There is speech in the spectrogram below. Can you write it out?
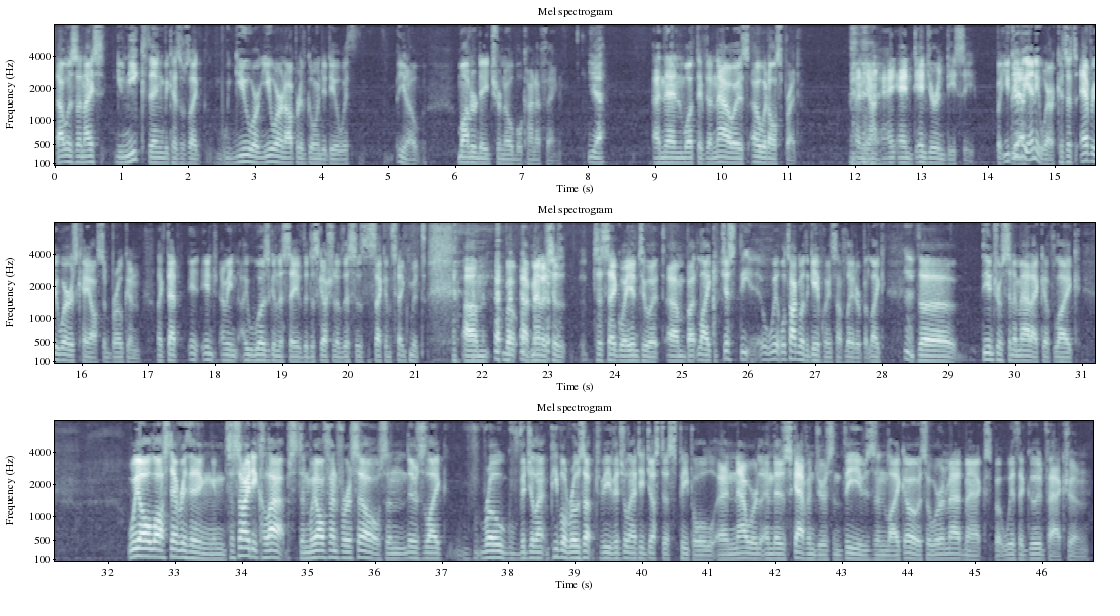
That was a nice, unique thing because it was like you are you are an operative going to deal with, you know, modern day Chernobyl kind of thing. yeah, And then what they've done now is, oh, it all spread, and yeah, and, and and you're in DC, but you could Yeah. be anywhere because it's everywhere is chaos and broken. Like that. I mean, I was going to save the discussion of this as the second segment, um, but I've managed to to segue into it. Um, but like, just the we'll, we'll talk about the gameplay and stuff later. But like the the intro cinematic of like we all lost everything and society collapsed and we all fend for ourselves and there's like rogue vigilant people rose up to be vigilante justice people and now we're and there's scavengers and thieves and like oh so we're in Mad Max but with a good faction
